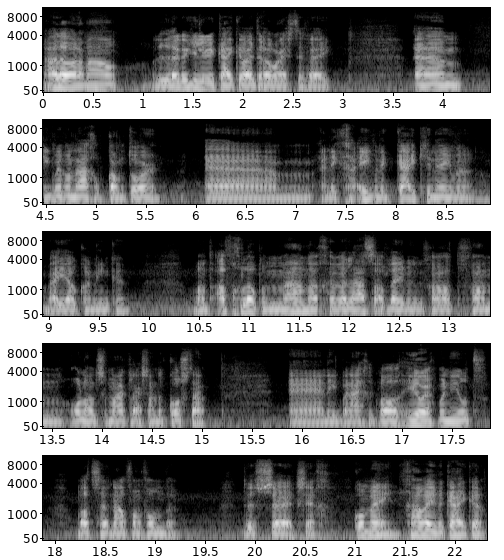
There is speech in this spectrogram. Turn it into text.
Hallo allemaal, leuk dat jullie weer kijken bij Droomhuis TV. Ehm, ik ben vandaag op kantoor Ehm, en ik ga even een kijkje nemen bij Jelko Nienke. Want afgelopen maandag hebben we de laatste aflevering gehad van Hollandse makelaars aan de Costa. En ik ben eigenlijk wel heel erg benieuwd wat ze er nou van vonden. Dus eh, ik zeg, kom mee, gaan we even kijken.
